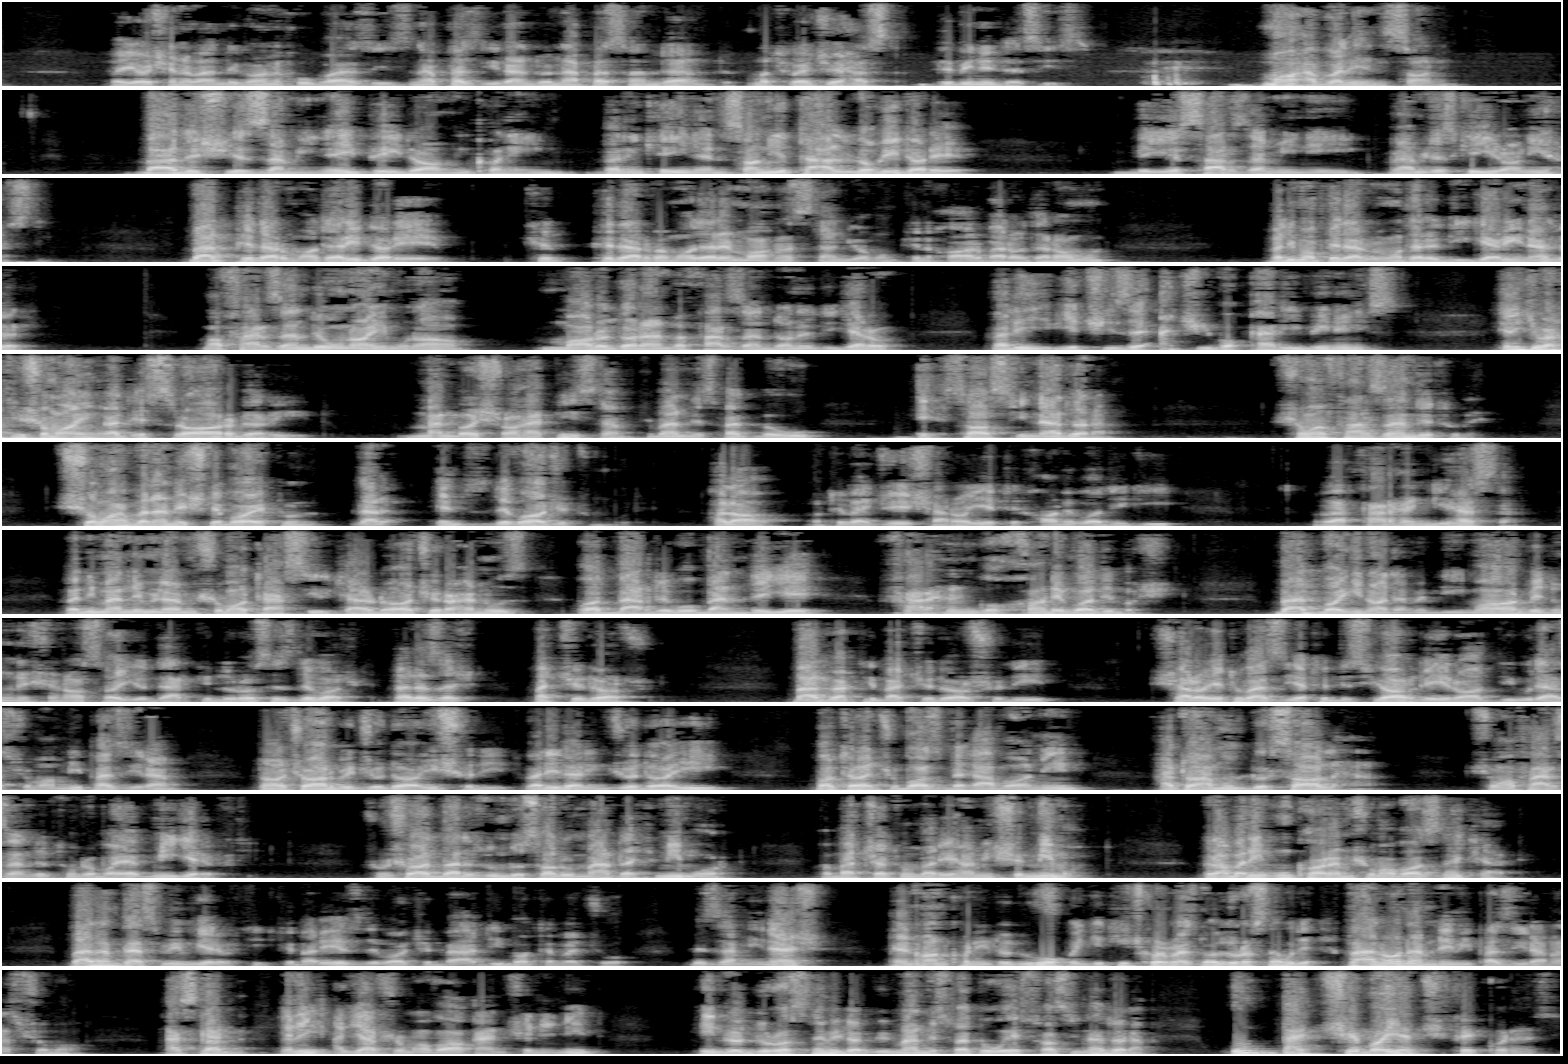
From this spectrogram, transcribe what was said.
و یا شنوندگان خوب و عزیز نپذیرند و نپسندند. متوجه هستم. ببینید عزیز ما اول انسانیم. بعدش یه زمینه پیدا می‌کنیم. برای اینکه این انسان یه تعلقی داره به یه سرزمینی. به همجاز که ایرانی هستیم. بعد پدر مادری داره. که پدر و مادر ما هستند یا ممکنه خواهر برادرامون ولی ما پدر و مادر دیگری نداریم. ما فرزند اوناییم اونا ما رو دارن و فرزندان دیگر رو. ولی یه چیز عجیب و غریبی نیست. یعنی که وقتی شما اینقدر اصرار دارید من باش راحت نیستم که من نسبت به او احساسی ندارم. شما فرزندتونه. شما اولا اشتباهتون در ازدواجتون بوده. حالا متوجه شرایط خانوادگی و فرهنگی هستم. ولی من نمی‌دونم شما تحصیل کرده ها چرا هنوز باید برده و بنده فرهنگ و خانواده باشید. بعد با این آدم بیمار بدون شناسایی و درک درست ازدواج کرد. بعد ازش بچه دار شد بعد وقتی بچه دار شدید شرایط و وضعیت بسیار غیرعادی بود. از شما میپذیرم ناچار به جدایی شدید. ولی در این جدایی با توجه باز به قوانین حتی همون دو سال هم شما فرزندتون رو باید می‌گرفتید. چون شاید بعد از اون دو سال اون مردک میمرد و بچهتون برای همیشه میموند بنابراین اون کارم شما باز نکردید بعدم تصمیم گرفتید که برای ازدواج بعدی با توجه به زمینش پنهان کنید و دروغ بگید. هیچ کدوم از درست نبوده و الانم نمیپذیرم از شما. اصلا یعنی اگر شما واقعا چنینید این رو درست نمی‌دونم. من نسبت به او احساسی ندارم. اون بچه باید چی فکر کنه عزیز؟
